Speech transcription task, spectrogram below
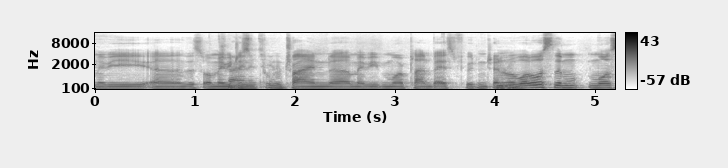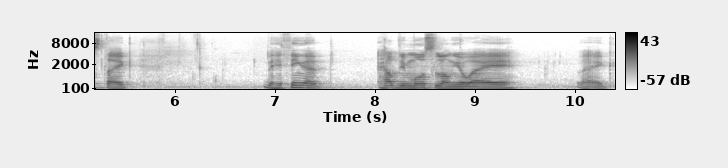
maybe uh, this or maybe Trying just it, yeah. trying uh, maybe more plant-based food in general. Mhm. What was the m- most like the thing that helped you most along your way, like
